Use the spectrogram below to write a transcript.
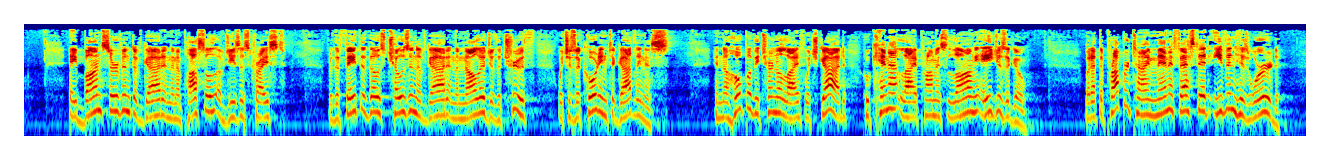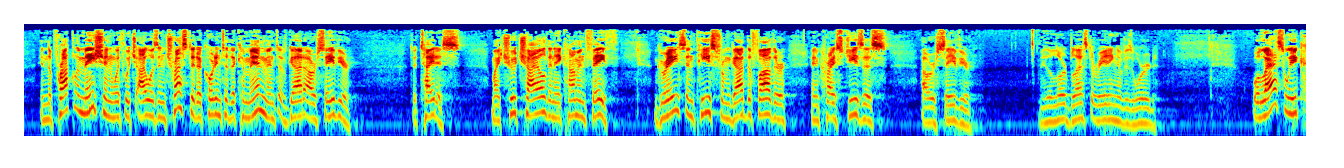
a bondservant of God and an apostle of Jesus Christ, for the faith of those chosen of God and the knowledge of the truth, which is according to godliness, in the hope of eternal life, which God, who cannot lie, promised long ages ago but at the proper time manifested even his word in the proclamation with which I was entrusted according to the commandment of God our Savior. To Titus, my true child in a common faith, grace and peace from God the Father and Christ Jesus our Savior. May the Lord bless the reading of his word. Well, last week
